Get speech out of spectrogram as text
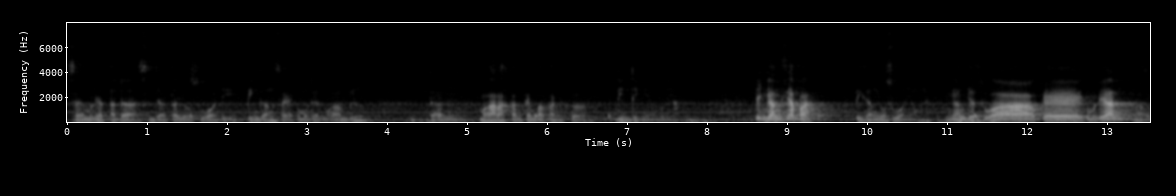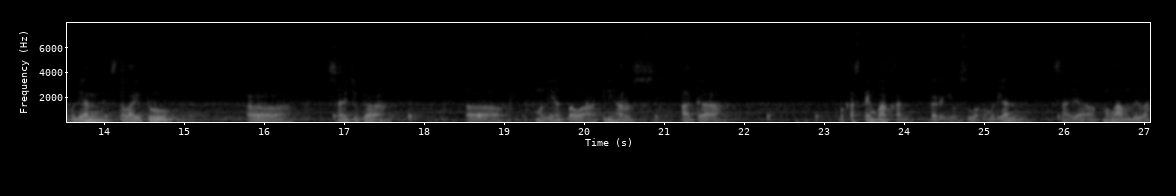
saya melihat ada senjata Yosua di pinggang, saya kemudian mengambil dan mengarahkan tembakan ke dinding yang mulia. pinggang siapa? Pinggang Yosua yang mulia. Yang Joshua, oke. Kemudian? Nah, kemudian setelah itu eh, saya juga eh, melihat bahwa ini harus ada bekas tembakan dari Yosua. Kemudian saya mengambillah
